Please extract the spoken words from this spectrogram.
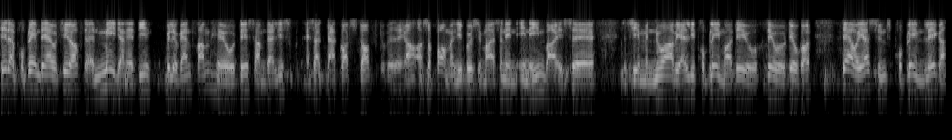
Det der er problem, det er jo tit ofte, at medierne, de vil jo gerne fremhæve det, som der er, lige, altså, der er godt stof, du ved, ja? Og så får man lige pludselig sådan en, en envejs, øh, så siger men nu har vi alle de problemer, og det er, jo, det, er jo, det er jo godt. Der, hvor jeg synes, problemet ligger,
